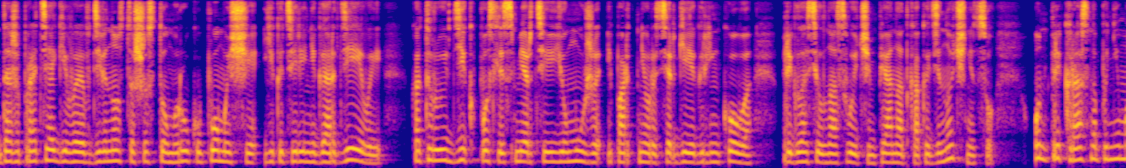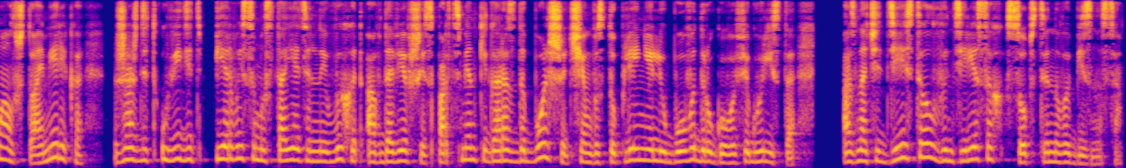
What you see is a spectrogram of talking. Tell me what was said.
Даже протягивая в 96-м руку помощи Екатерине Гордеевой, которую Дик после смерти ее мужа и партнера Сергея Гринькова пригласил на свой чемпионат как одиночницу, он прекрасно понимал, что Америка жаждет увидеть первый самостоятельный выход овдовевшей спортсменки гораздо больше, чем выступление любого другого фигуриста, а значит действовал в интересах собственного бизнеса.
